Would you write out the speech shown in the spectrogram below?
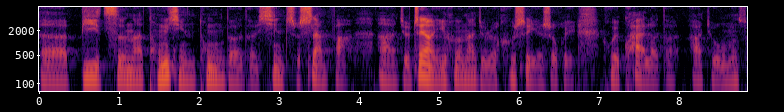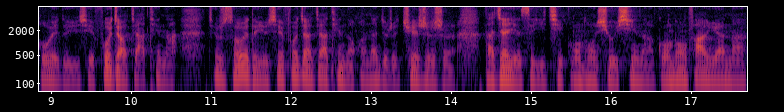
呃彼此呢同心同德的心之善法啊，就这样以后呢，就是后世也是会会快乐的啊。就我们所谓的一些佛教家庭呢，就是所谓的有些佛教家庭的话，那就是确实是大家也是一起共同修行呢，共同发愿呢，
